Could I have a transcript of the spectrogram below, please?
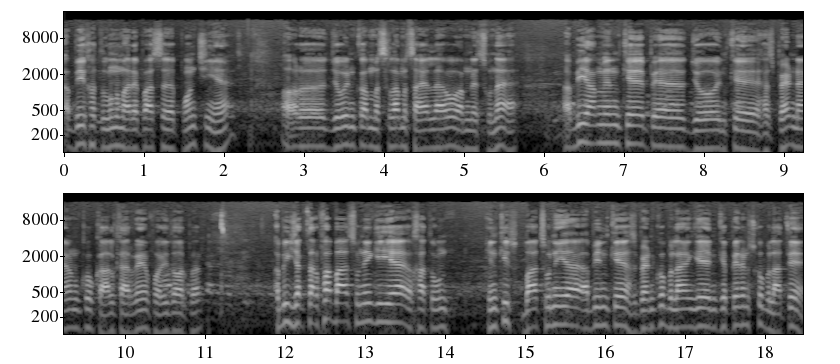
ابھی خاتون ہمارے پاس پہنچی ہیں اور جو ان کا مسئلہ مسائل ہے، وہ ہم نے سنا ہے۔ ابھی ہم ان کے جو ان کے ہسبینڈ ہیں، ان کو کال کر رہے ہیں فوری طور پر۔ ابھی یک طرفہ بات سنی گئی ہے خاتون۔ ان کی بات سنی ہے اب ان کے ہسبینڈ کو بلائیں گے، ان کے پیرنٹس کو بلاتے ہیں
